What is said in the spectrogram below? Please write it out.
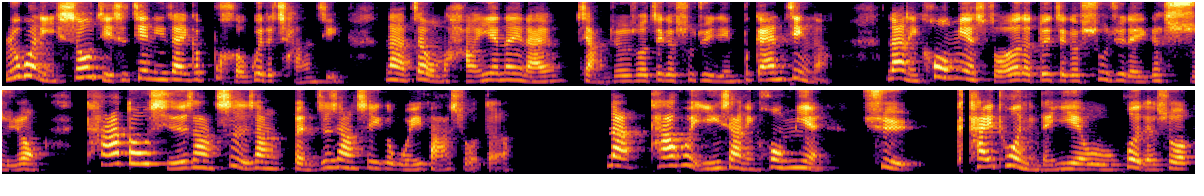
如果你收集是建立在一个不合规的场景，那在我们行业内来讲，就是说这个数据已经不干净了。那你后面所有的对这个数据的一个使用，它都实际上事实上本质上是一个违法所得。那它会影响你后面去开拓你的业务，或者说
